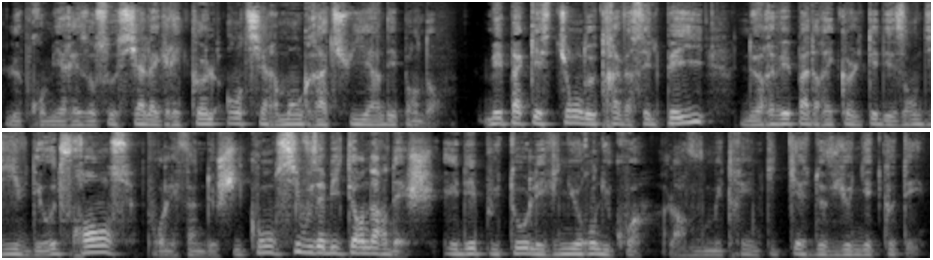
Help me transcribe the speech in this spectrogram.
le premier réseau social agricole entièrement gratuit et indépendant. Mais pas question de traverser le pays, ne rêvez pas de récolter des endives des Hauts-de-France, pour les fans de Chicon, si vous habitez en Ardèche, aidez plutôt les vignerons du coin, alors vous mettrez une petite caisse de vionnier de côté.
